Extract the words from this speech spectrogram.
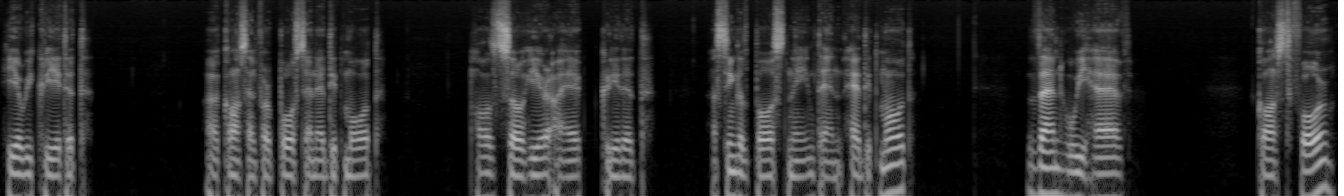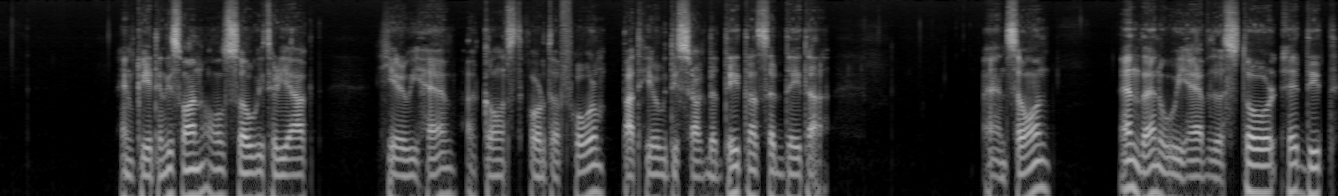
here we created a constant for post and edit mode. Also here I have created a single post named and edit mode. Then we have const form and creating this one also with React. Here we have a const for the form, but here we destruct the data, set data, and so on. And then we have the store, edit,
